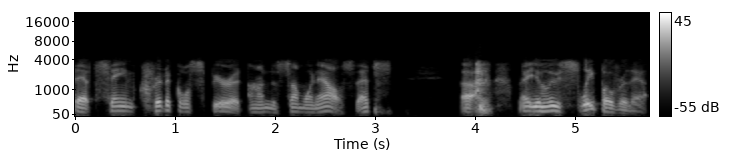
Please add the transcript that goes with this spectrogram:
that same critical spirit on to someone else. That's uh, you lose sleep over that.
